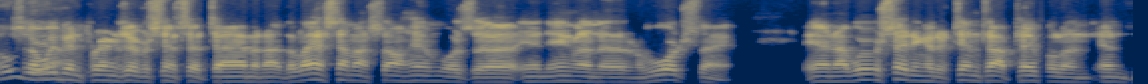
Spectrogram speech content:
Oh, so yeah. we've been friends ever since that time. And I, the last time I saw him was uh, in England at an awards thing. And I, we were sitting at a tin top table, and, and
